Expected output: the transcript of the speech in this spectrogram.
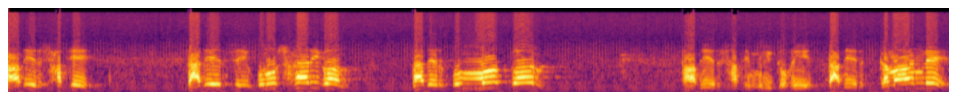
তাদের সাথে তাদের সেই অনুসারীগণ তাদের উম্মতগণ তাদের সাথে মিলিত হয়ে তাদের কমান্ডে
